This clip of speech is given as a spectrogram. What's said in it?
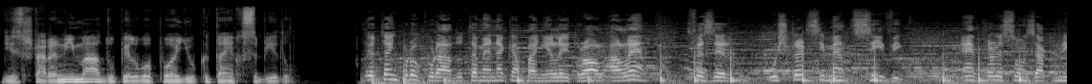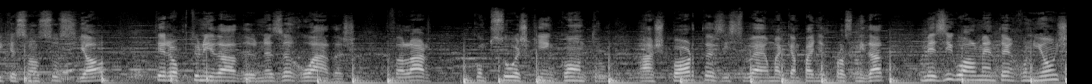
disse estar animado pelo apoio que tem recebido. Eu tenho procurado também na campanha eleitoral, além de fazer o esclarecimento cívico em relações à comunicação social, ter a oportunidade nas arruadas falar com pessoas que encontro às portas, isso é uma campanha de proximidade, mas igualmente em reuniões,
